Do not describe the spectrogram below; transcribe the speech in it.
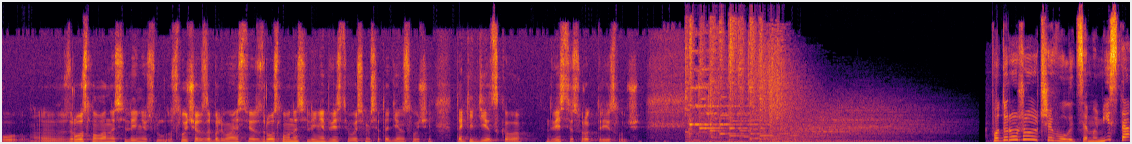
э, взрослого населения, слу- случаев заболеваемости взрослого населения 281 случай, так и детского 243 случая. Подорожуючи вулицями міста,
